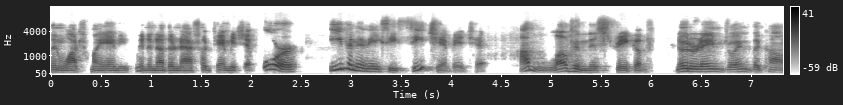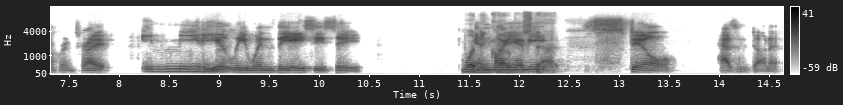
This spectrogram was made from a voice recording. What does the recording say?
than watch Miami win another national championship or even an ACC championship. I'm loving this streak of Notre Dame joins the conference, right? Immediately wins the ACC. What an And Miami- stat. Still hasn't done it.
